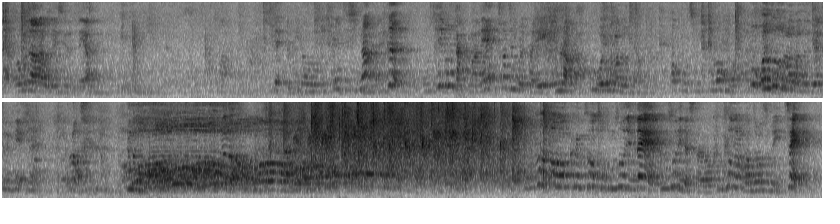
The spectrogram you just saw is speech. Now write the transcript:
맞아요. 너무 잘하고 계시는데요. 아, 네, 이렇게 해주시면 끝! 어, 세 동작 만에 처진 볼살이 올라가요. 그럼 얼굴 만져보세요. 어, 뭐 지금 올라온 거 같아요. 어, 완전 올라갔는데요, 선생님? 네. 올라갔습니다. 오! 금손도 금손, 저 금손인데 금손이 됐어요. 금손으로 만들어주는 이 책.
